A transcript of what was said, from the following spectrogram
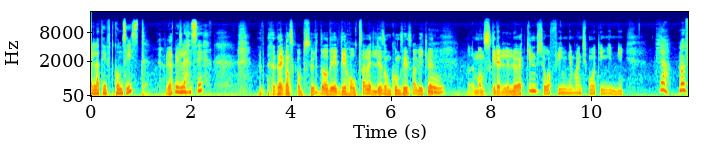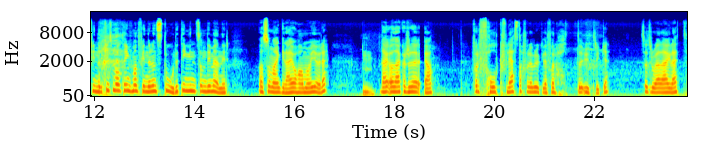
relativt konsist, vet. vil jeg si. Det er ganske absurd, og de, de holdt seg veldig sånn konsis allikevel. Mm. Når man skreller løken, så finner man små ting inni. Ja, man finner ikke små ting, man finner den store tingen som de mener, og som er grei å ha med å gjøre. Mm. Det er, og det er kanskje, ja, for folk flest, da, for å bruke det forhatte uttrykket, så tror jeg det er greit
